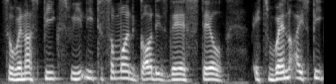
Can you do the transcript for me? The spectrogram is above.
So when I speak sweetly to someone, God is there still. It's when I speak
